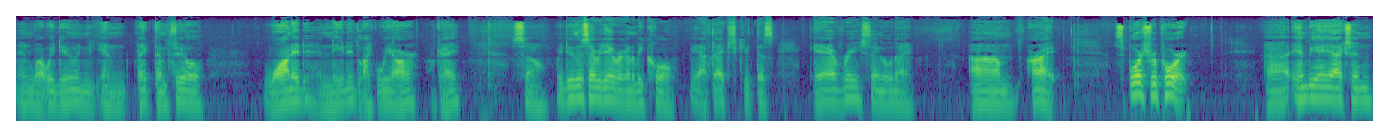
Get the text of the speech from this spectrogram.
in what we do and, and make them feel wanted and needed like we are, okay? So we do this every day. We're going to be cool. We have to execute this every single day. Um, all right. Sports report uh, NBA action.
